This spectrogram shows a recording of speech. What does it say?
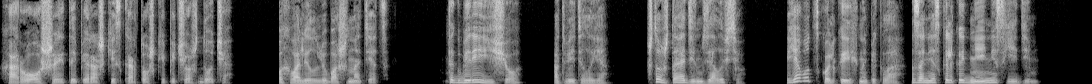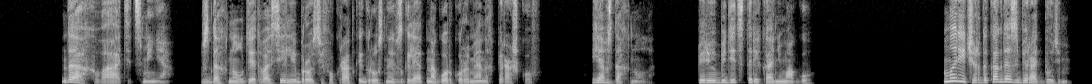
«Хорошие ты пирожки с картошкой печешь, доча», — похвалил Любашин отец. «Так бери еще, ответила я. «Что ж ты один взял и все? Я вот сколько их напекла, за несколько дней не съедим». «Да хватит с меня», — вздохнул дед Василий, бросив украдкой грустный взгляд на горку румяных пирожков. Я вздохнула. Переубедить старика не могу. «Мы Ричарда когда забирать будем?»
